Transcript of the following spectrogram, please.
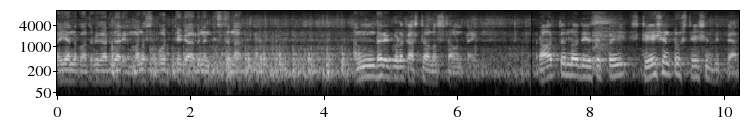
అయ్యన్న పాత్రుడు గారు దానికి మనస్ఫూర్తిగా అభినందిస్తున్నాను. అందరికి కూడా కష్టాలు వస్తూ ఉంటాయి. రాత్రుల్లో దేశపోయి స్టేషన్ టు స్టేషన్ తిప్పారు.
